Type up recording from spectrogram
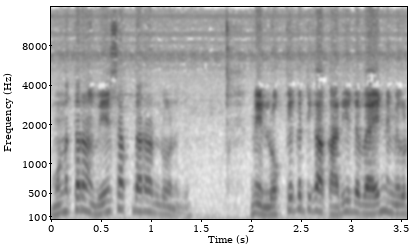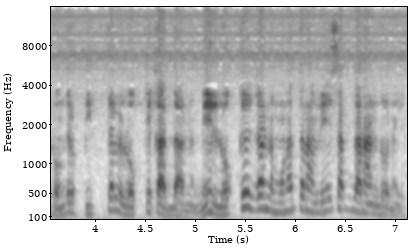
මොනතරම් වේසක් දරන්න ඕනේද? මේ ලොක් එක ටිකක් හරියට වැයෙන්නේ මේකට හොඳට පිත්තල ලොක් එකක් දාන්න. මේ ලොක් එක ගන්න මොනතරම් වේසක් දරන්න ඕනේද?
